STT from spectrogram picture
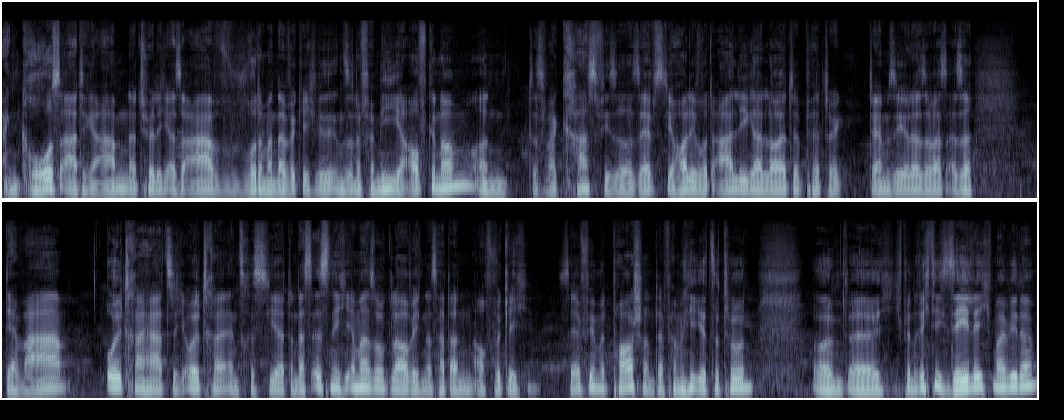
ein großartiger Abend natürlich. Also A, wurde man da wirklich wie in so eine Familie aufgenommen und das war krass, wie so selbst die Hollywood A-Liga-Leute, Patrick Dempsey oder sowas, also der war ultra herzlich, ultra interessiert und das ist nicht immer so, glaube ich, und das hat dann auch wirklich sehr viel mit Porsche und der Familie zu tun und äh, ich bin richtig selig mal wieder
